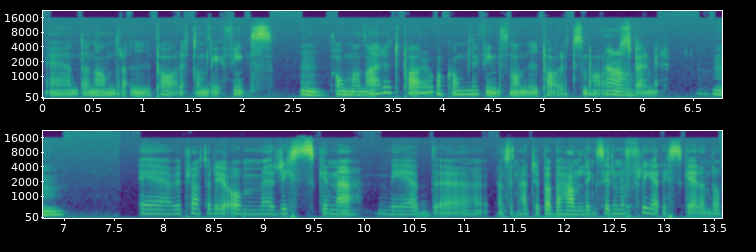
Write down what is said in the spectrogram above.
eh, den andra i paret, om det finns. Mm. Om man är ett par och om det finns någon i paret som har ja. spermier. Mm. Eh, vi pratade ju om riskerna med eh, en sån här typ av behandling. Ser du några fler risker än de?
